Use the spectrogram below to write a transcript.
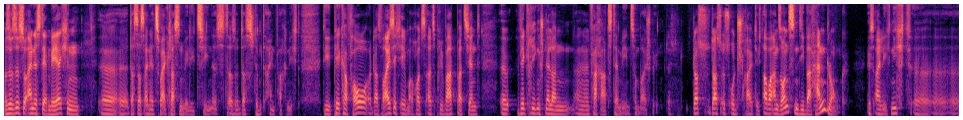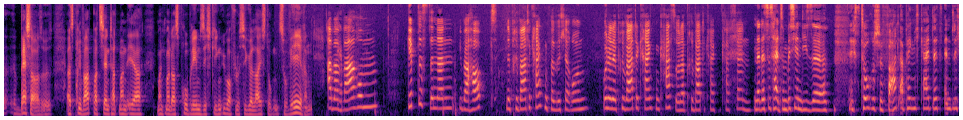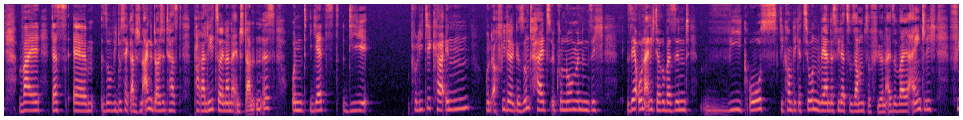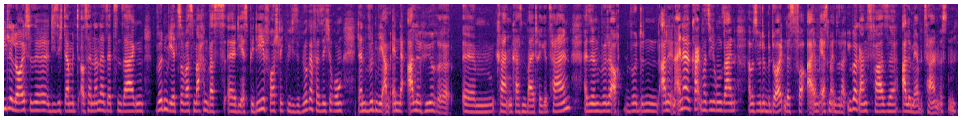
Also es ist so eines der Märchen, äh, dass das eine Zweiklassenmedizin ist. Also das stimmt einfach nicht. Die PKV, das weiß ich eben auch als, als Privatpatient, äh, wir kriegen schneller einen, einen Facharzttermin zum Beispiel. Das, das ist unstreitig. Aber ansonsten die Behandlung ist eigentlich nicht äh, äh, besser. Also als Privatpatient hat man eher manchmal das Problem, sich gegen überflüssige Leistungen zu wehren. Aber warum gibt es denn dann überhaupt eine private Krankenversicherung? Oder eine private Krankenkasse oder private Krankenkassen. Na, das ist halt so ein bisschen diese historische Fahrtabhängigkeit letztendlich, weil das, ähm, so wie du es ja gerade schon angedeutet hast, parallel zueinander entstanden ist und jetzt die PolitikerInnen und auch viele Gesundheitsökonominnen sich sehr uneinig darüber sind, wie groß die Komplikationen wären, das wieder zusammenzuführen. Also weil eigentlich viele Leute, die sich damit auseinandersetzen, sagen, würden wir jetzt sowas machen, was äh, die SPD vorschlägt, wie diese Bürgerversicherung, dann würden wir am Ende alle höhere ähm, Krankenkassenbeiträge zahlen. Also dann würde auch, würden alle in einer Krankenversicherung sein, aber es würde bedeuten, dass vor allem erstmal in so einer Übergangsphase alle mehr bezahlen müssten.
